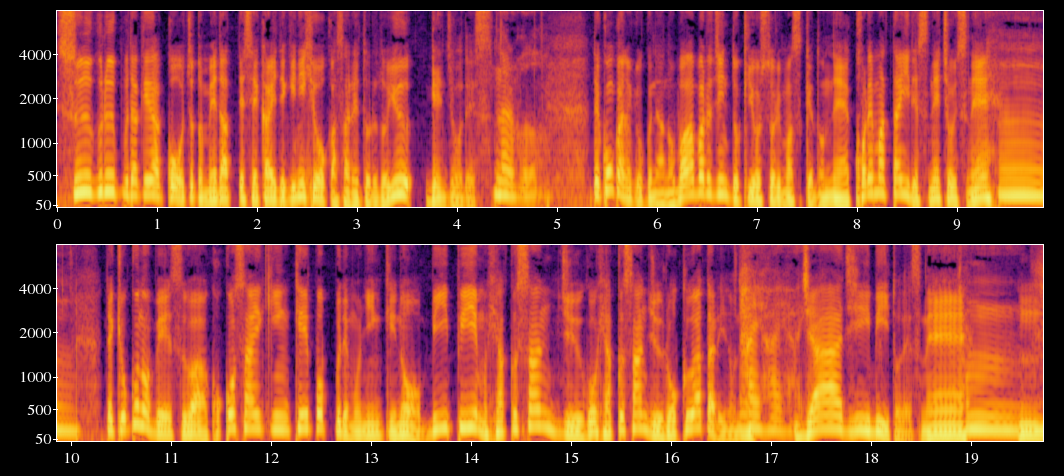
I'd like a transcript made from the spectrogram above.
数グループだけがこう、ちょっと目立って世界的に評価されとるという現状です。なるほど。で、今回の曲ね、あの、バーバルジンと起用しておりますけどね、これまたいいですね、チョイスね。うんで曲のベースはここ最近 K-POP でも人気の BPM135136 あたりのね、はいはいはい。ジャージービートですね。う。うん。ん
